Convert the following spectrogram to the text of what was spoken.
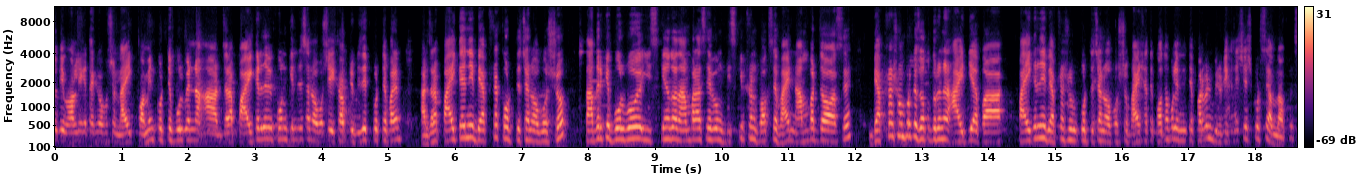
যদি ভালো লেগে থাকে অবশ্যই লাইক কমেন্ট করতে ভুলবেন না। আর যারা পাইকারি দামে ফোন কিনতে চান অবশ্যই এই শপটি ভিজিট করতে পারেন। আর যারা পাইকারি নিয়ে ব্যবসা করতে চান অবশ্য তাদেরকে বলব স্ক্রিনে দেওয়া নাম্বার আছে এবং ডিসক্রিপশন বক্সে ভাই নাম্বার দেওয়া আছে। ব্যবসা সম্পর্কে যত ধরনের আইডিয়া বা পাইকারি ব্যবসা শুরু করতে চান, অবশ্য ভাইয়ের সাথে কথা বলে নিতে পারবেন। ভিডিওটি এখানে শেষ করছি। আল্লাহ হাফেজ।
